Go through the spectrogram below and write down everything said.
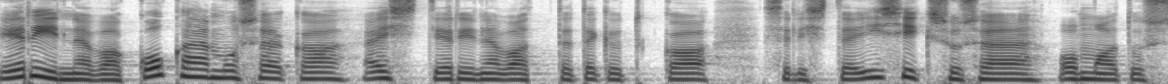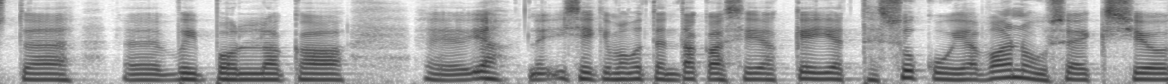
erineva kogemusega, hästi erinevate tegelikult ka selliste isiksuse omaduste, võib-olla ka Eh, jah, isegi ma mõtlen tagasi, okei okay,, et sugu ja vanus, eks ju,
